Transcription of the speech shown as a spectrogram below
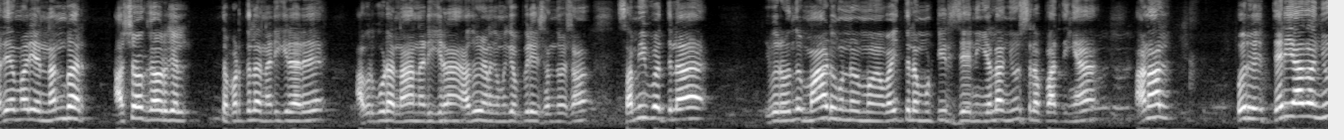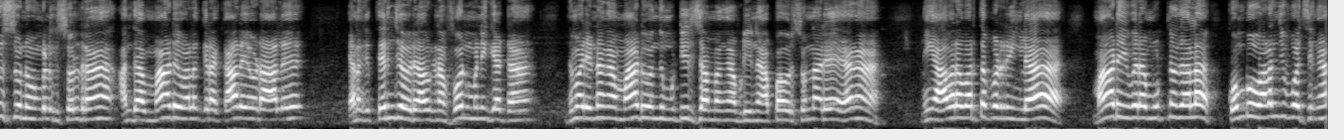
அதே மாதிரி என் நண்பர் அசோக் அவர்கள் இந்த படத்தில் நடிக்கிறாரு. அவர் கூட நான் நடிக்கிறேன். அதுவும் எனக்கு மிகப்பெரிய சந்தோஷம். சமீபத்தில் இவர் வந்து மாடு ஒன்று வயிற்றில் முட்டிருச்சு. நீங்கள் எல்லாம் நியூஸில் பார்த்தீங்க. ஆனால் ஒரு தெரியாத நியூஸ் ஒன்று உங்களுக்கு சொல்கிறேன் அந்த மாடு வளர்க்குற காளையோட ஆள் எனக்கு தெரிஞ்சவர் அவருக்கு நான் ஃபோன் பண்ணி கேட்டேன். இந்த மாதிரி என்னங்க மாடு வந்து முட்டிருச்சாமாங்க அப்படின்னு. அப்போ அவர் சொன்னார் ஏங்க நீங்கள் அவரை வருத்தப்படுறீங்களா? மாடு இவரை முட்டினதால கொம்பு வளைஞ்சு போச்சுங்க.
